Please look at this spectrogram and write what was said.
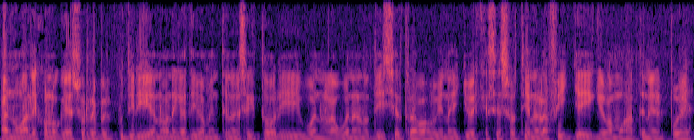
anuales con lo que eso repercutiría no negativamente en el sector y bueno la buena noticia el trabajo bien hecho es que se sostiene la ficha y que vamos a tener pues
